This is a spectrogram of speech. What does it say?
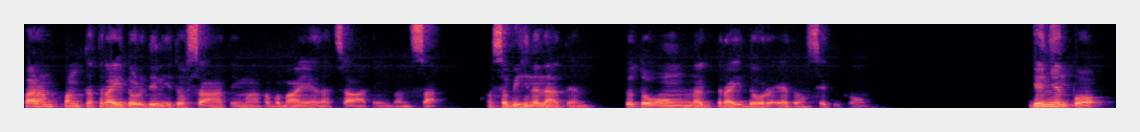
parang pangtatridor din ito sa ating mga kababayan at sa ating bansa. Sabihin na natin, totoong nagtridor itong Citycom. Ganyan po,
